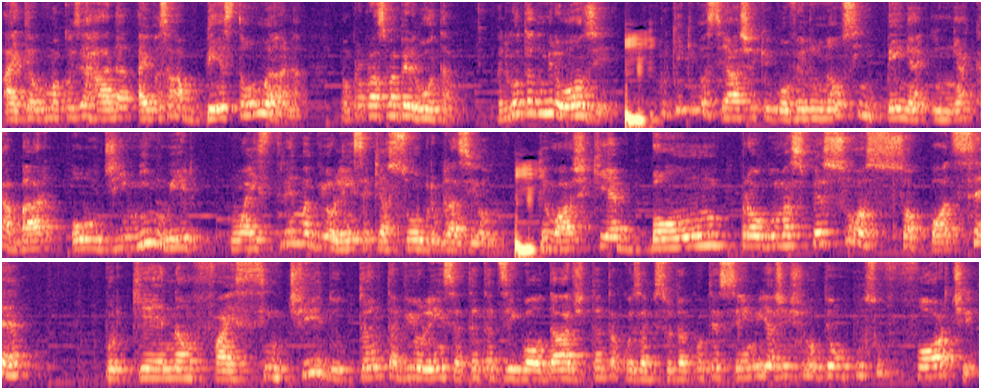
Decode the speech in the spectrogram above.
Aí tem alguma coisa errada, aí você é uma besta humana. Vamos para a próxima pergunta. Pergunta número 11. Por que, que você acha que o governo não se empenha em acabar ou diminuir com a extrema violência que assombra o Brasil? Eu acho que é bom para algumas pessoas, só pode ser porque não faz sentido tanta violência, tanta desigualdade, tanta coisa absurda acontecendo e a gente não tem um pulso forte,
